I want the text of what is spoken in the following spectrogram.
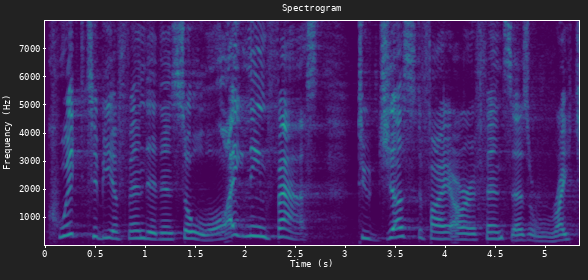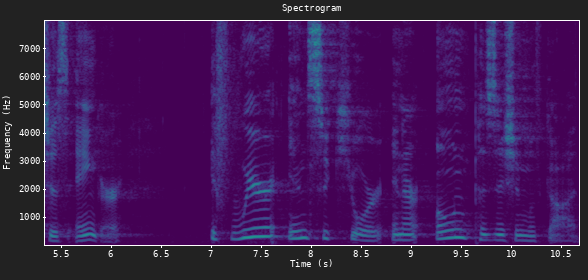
quick to be offended, and so lightning fast to justify our offense as righteous anger. If we're insecure in our own position with God,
